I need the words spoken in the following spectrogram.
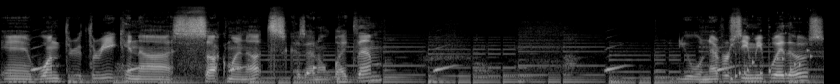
And 1 through 3 can uh, suck my nuts, because I don't like them. You will never see me play those.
